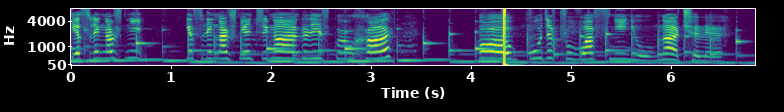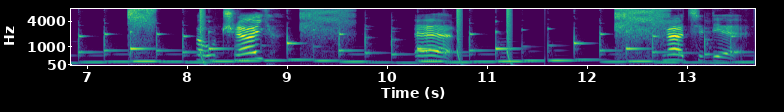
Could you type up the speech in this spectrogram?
Если нажми, если нажмете на английскую Х, то будет у вас меню. Начали. Получай. На тебе.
